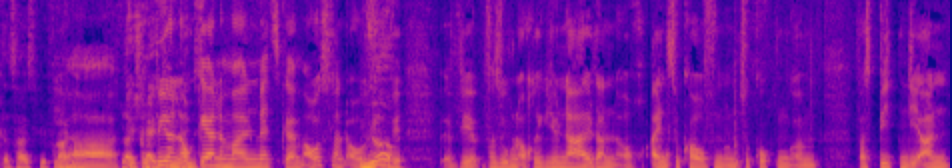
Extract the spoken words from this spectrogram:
Das heißt, wir fragen. Ja, wir probieren auch gerne mal einen Metzger im Ausland aus. Ja. Wir, wir versuchen auch regional dann auch einzukaufen und zu gucken, ähm, was bieten die an.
